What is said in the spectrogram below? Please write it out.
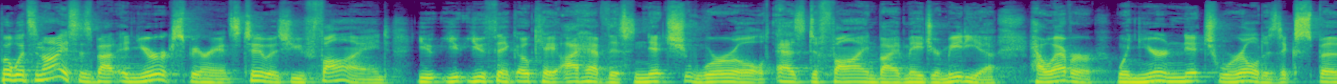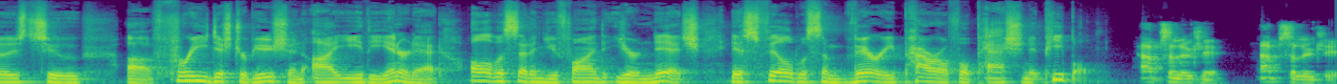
But what's nice is about in your experience too, is you find you, you you think, okay, I have this niche world as defined by major media. However, when your niche world is exposed to uh, free distribution, i.e., the internet, all of a sudden you find that your niche is filled with some very powerful, passionate people. Absolutely. Absolutely.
